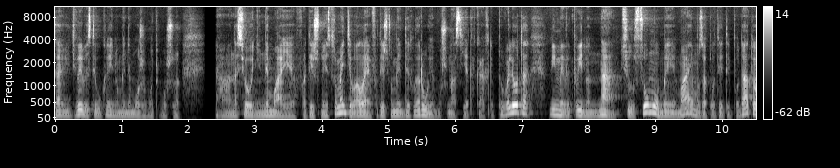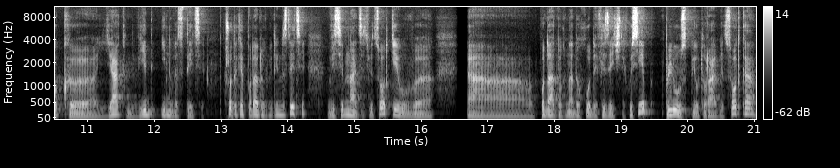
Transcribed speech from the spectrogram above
навіть вивести в Україну ми не можемо, тому що на сьогодні немає фактично інструментів, але фактично ми декларуємо, що у нас є така криптовалюта, і ми відповідно на цю суму ми маємо заплатити податок е, як від інвестицій. Що таке податок від інвестицій? 18% е, а, податок на доходи фізичних осіб плюс 1,5%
